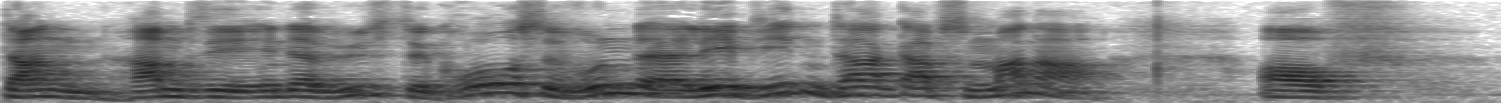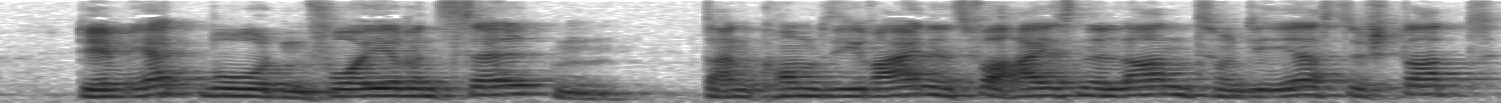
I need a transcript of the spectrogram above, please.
Dann haben sie in der Wüste große Wunder erlebt. Jeden Tag gab es Manna auf dem Erdboden vor ihren Zelten. Dann kommen sie rein ins verheißene Land und die erste Stadt,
